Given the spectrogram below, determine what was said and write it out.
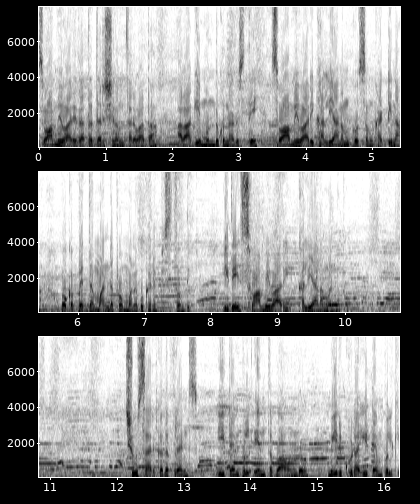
స్వామివారి రథ దర్శనం తర్వాత అలాగే ముందుకు నడిస్తే స్వామివారి కళ్యాణం కోసం కట్టిన ఒక పెద్ద మండపం మనకు కనిపిస్తుంది. ఇదే స్వామివారి కళ్యాణ మండపం. చూశారు కదా ఫ్రెండ్స్? ఈ టెంపుల్ ఎంత బాగుందో? మీరు కూడా ఈ టెంపుల్కి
